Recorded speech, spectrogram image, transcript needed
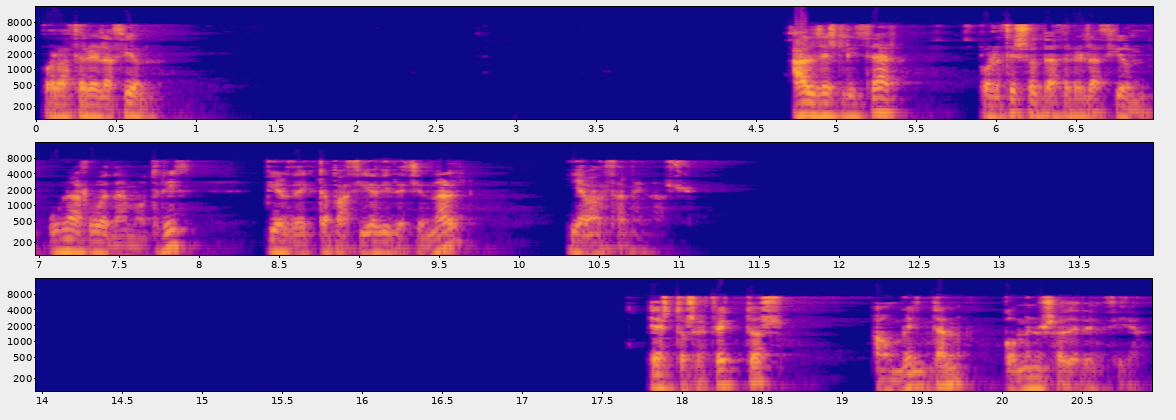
Por aceleración. Al deslizar por exceso de aceleración una rueda motriz, pierde capacidad direccional y avanza menos. Estos efectos aumentan con menos adherencia.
